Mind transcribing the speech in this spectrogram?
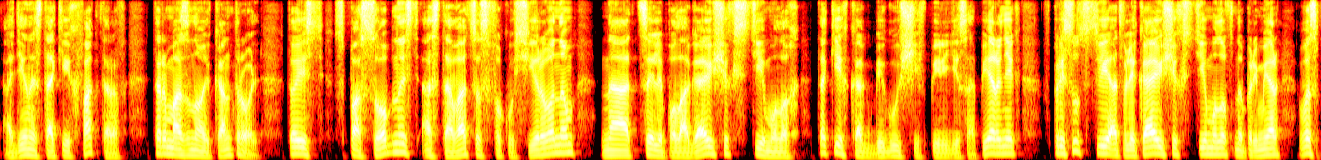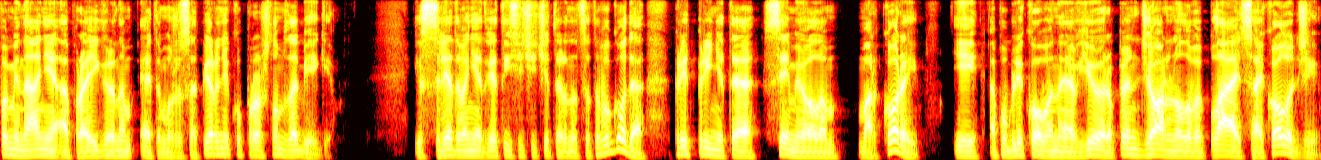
Один из таких факторов – тормозной контроль, то есть способность оставаться сфокусированным на целеполагающих стимулах, таких как бегущий впереди соперник, в присутствии отвлекающих стимулов, например, воспоминания о проигранном этому же сопернику прошлом забеге. Исследование 2014 года, предпринятое Сэмюэлом Маркорой – и опубликованная в European Journal of Applied Psychology,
